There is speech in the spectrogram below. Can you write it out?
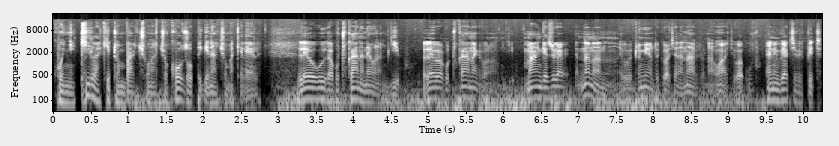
kwenye kila kitu ambacho unachokozwa upige nacho makelele. Leo huyu kakutukana naye unamjibu, leo kakutukana unamjibu. Mange sio na na no, hivyo vingine natakiwa achana navyo na waache, wa- yani viache vipite,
